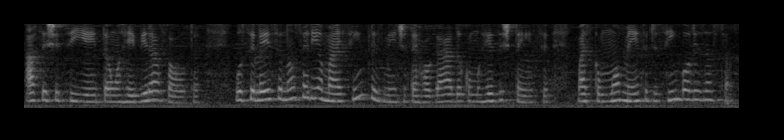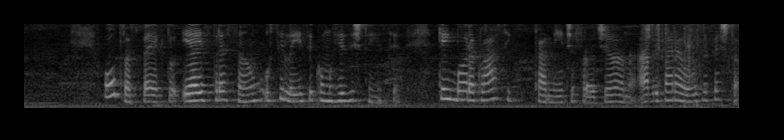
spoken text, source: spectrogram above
Assiste-se então a reviravolta. O silêncio não seria mais simplesmente interrogado como resistência, mas como momento de simbolização. Outro aspecto é a expressão o silêncio como resistência, que, embora classicamente freudiana, abre para outra questão.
